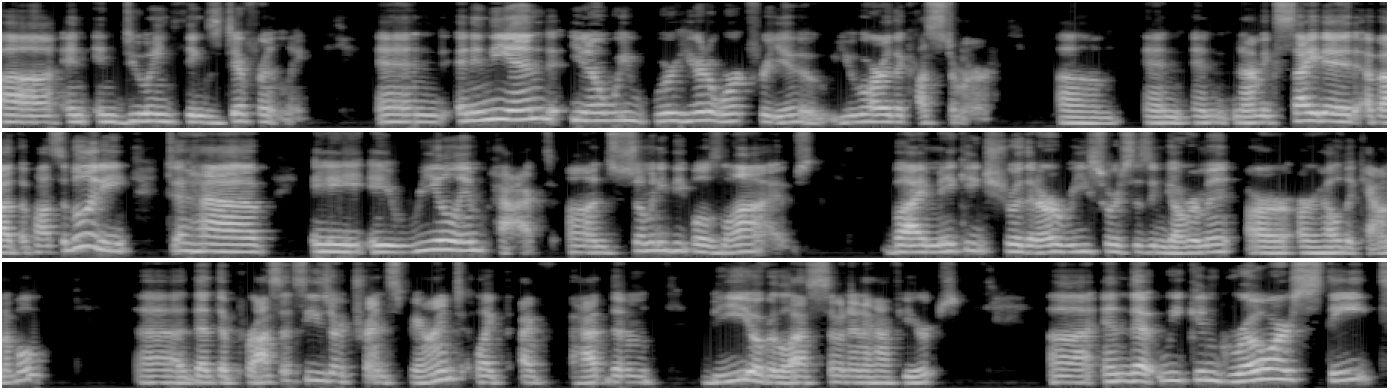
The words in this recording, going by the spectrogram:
uh, and in doing things differently. And and in the end you know we we're here to work for you. You are the customer um, and, and, and I'm excited about the possibility to have a, a real impact on so many people's lives by making sure that our resources in government are, are held accountable, uh, that the processes are transparent, like I've had them be over the last seven and a half years, uh, and that we can grow our state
